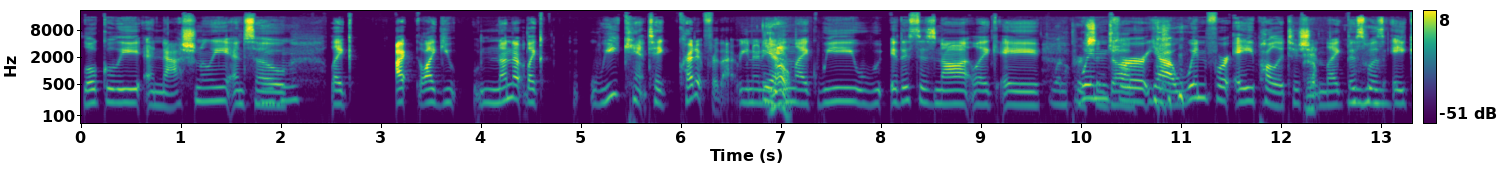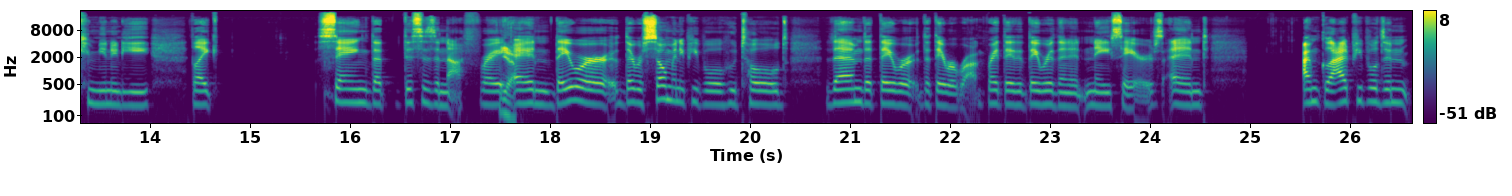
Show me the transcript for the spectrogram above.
locally and nationally. And so, mm-hmm. like, I, like, you, none of, like, we can't take credit for that. You know what yeah. I mean? Like we, we, this is not like a win job. for yeah, win for a politician. Yep. Like this mm-hmm. was a community like saying that this is enough, right? Yeah. And they were there were so many people who told them that they were that they were wrong, right? They they were the naysayers, and I'm glad people didn't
